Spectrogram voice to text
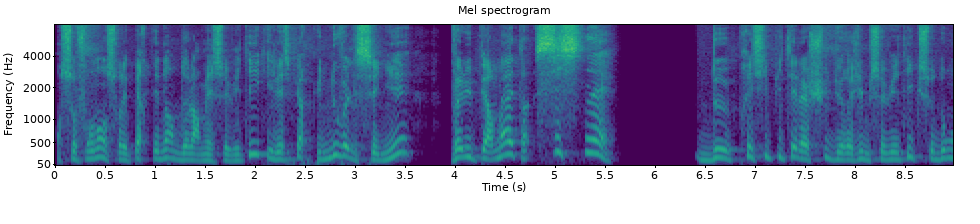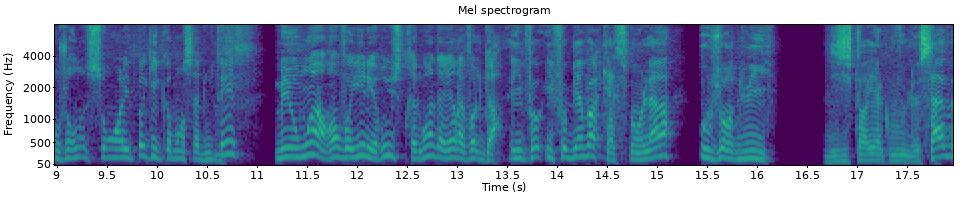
en se fondant sur les pertes énormes de l'armée soviétique, il espère qu'une nouvelle saignée va lui permettre, si ce n'est de précipiter la chute du régime soviétique, ce dont à l'époque il commence à douter, mais au moins à renvoyer les Russes très loin derrière la Volga. Il faut, il faut bien voir qu'à ce moment-là, aujourd'hui, les historiens que vous le savent,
